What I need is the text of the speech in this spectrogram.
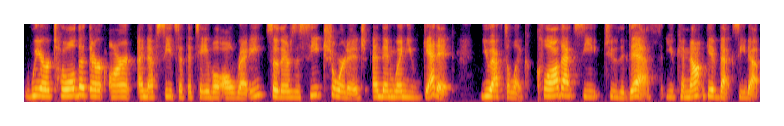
we are told that there aren't enough seats at the table already. So there's a seat shortage. And then when you get it, you have to like claw that seat to the death. You cannot give that seat up.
